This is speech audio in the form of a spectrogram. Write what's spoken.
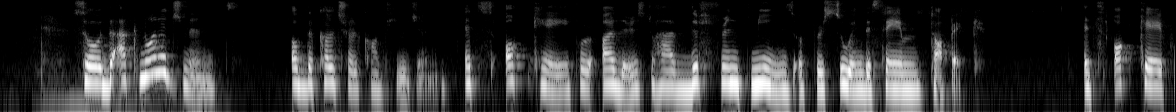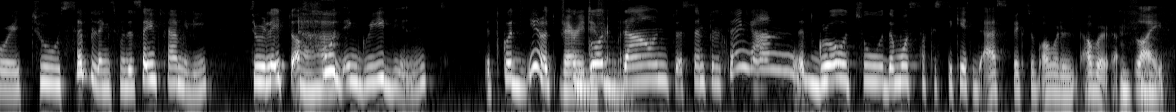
So the acknowledgement of the cultural confusion. It's okay for others to have different means of pursuing the same topic. It's okay for two siblings from the same family to relate to a Uh-huh. food ingredient. It could, you know, it Very go down to a simple thing and it grow to the most sophisticated aspects of our our Mm-hmm. life.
